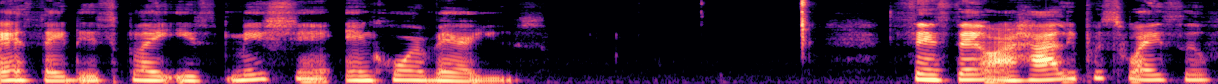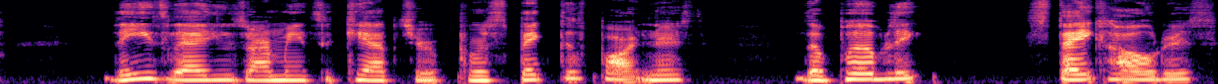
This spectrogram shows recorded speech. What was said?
as they display its mission and core values. Since they are highly persuasive, these values are meant to capture prospective partners, the public, stakeholders,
